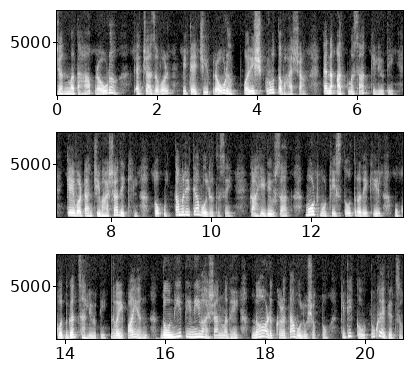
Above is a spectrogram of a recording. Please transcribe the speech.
जन्मत प्रौढ त्याच्याजवळ पित्याची प्रौढ परिष्कृत भाषा त्यानं आत्मसात केली होती. केवटांची भाषा देखील तो उत्तमरित्या बोलत असे. काही दिवसात मोठमोठी स्तोत्र देखील मुखोद्गत झाली होती. द्वैपायन दोन्ही तिन्ही भाषांमध्ये न अडखळता बोलू शकतो. किती कौतुक आहे त्याचं.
